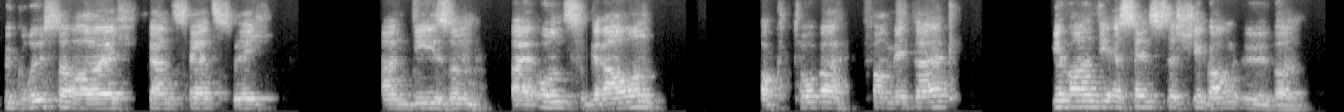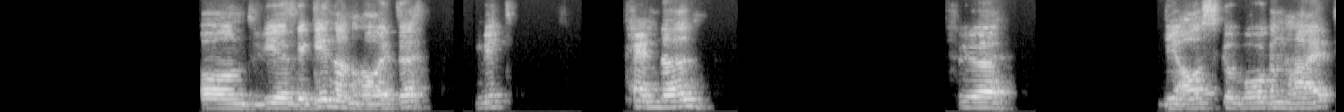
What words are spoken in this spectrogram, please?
begrüße euch ganz herzlich an diesem bei uns grauen Oktobervormittag. Wir wollen die Essenz des Qigong üben. Und wir beginnen heute mit Pendeln für die Ausgewogenheit.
